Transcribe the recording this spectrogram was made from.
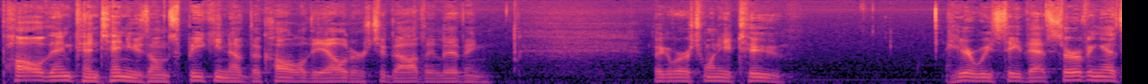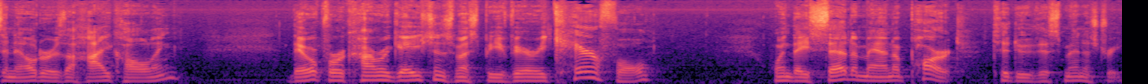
Paul then continues on speaking of the call of the elders to godly living. Look at verse 22. Here we see that serving as an elder is a high calling. Therefore, congregations must be very careful when they set a man apart to do this ministry.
